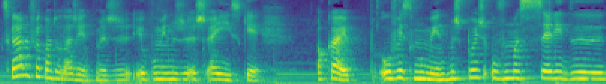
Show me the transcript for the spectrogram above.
Se calhar não foi com toda a gente, mas eh, eu pelo menos achei isso, que é ok, houve esse momento, mas depois houve uma série de,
